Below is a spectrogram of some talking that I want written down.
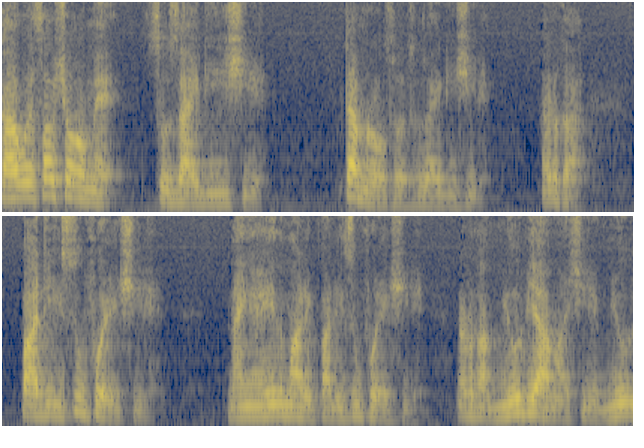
ကာဝယ်ဆောက်ရှောက်ရမယ့် society ရှိတယ် တက်မတော်ဆို society ရှိတယ်နောက်တစ်ခါပါတီစုဖွဲ့ရှိတယ်နိုင်ငံရေးသမားတွေပါတီစုဖွဲ့ရှိတယ်နောက်တစ်ခါမျိုးပြမှာရှိတယ်မျိုး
